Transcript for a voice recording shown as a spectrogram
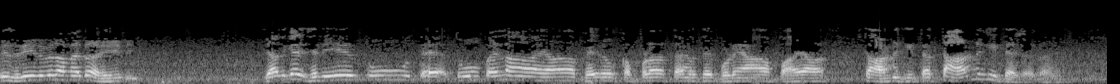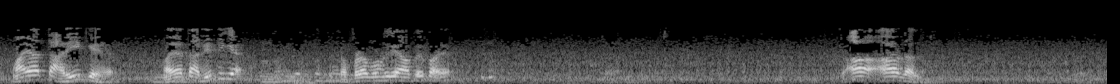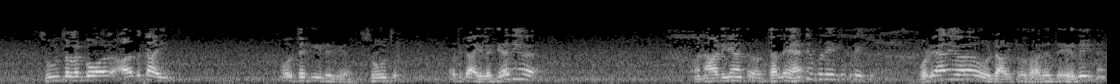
ਇਸ ਸਰੀਰ ਵੇਲਾ ਮੈਂ ਤਾਂ ਹੈ ਨਹੀਂ। ਜਦ ਕਿ ਸਰੀਰ ਤੂੰ ਤੂੰ ਪਹਿਲਾਂ ਆਇਆ, ਫਿਰ ਉਹ ਕੱਪੜਾ ਤੈਂ ਉੱਤੇ ਬੁਣਿਆ, ਪਾਇਆ, ਧਾਰਨ ਕੀਤਾ ਧਾਰਨ ਕੀਤਾ ਜਾਂਦਾ ਮਾਇਆ ਧਾਰੀ ਕੇ ਹੈ। ਮਾਇਆ ਤਾਂ ਨਹੀਂ ਗਿਆ। ਕਪੜਾ ਬੁਣ ਕੇ ਆਪੇ ਪਾਇਆ। ਆ ਆ ਗੱਲ। ਸੂਤ ਲੱਗੋ, ਅਧਕਾਈ। ਉੱਥੇ ਕੀ ਲੱਗਿਆ? ਸੂਤ ਅਧਕਾਈ ਲੱਗਿਆ ਨਹੀਂ ਹੋਇਆ। ਅਨਾੜੀਆਂ ਨਾੜੀਆਂ ਤੋਂ ਥੱਲੇ ਹੈ ਨਹੀਂ ਬਰੀਕ ਬਰੀਕ। ਬੁੜਿਆ ਨਹੀਂ ਹੋਇਆ, ਉਹ ਡਾਕਟਰ ਸਾਰੇ ਦੇਖਦੇ ਹੀ ਨੇ।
